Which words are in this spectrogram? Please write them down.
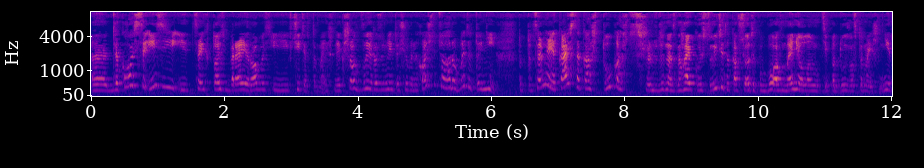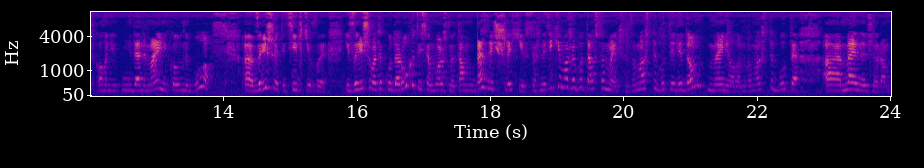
Е, Для когось це ізі, і цей хтось бере і робить і вчить автомейшн. Якщо ви розумієте, що ви не хочете цього робити, то ні. Тобто це не якась така штука, що людина з нагайкою стоїть і така, все, типу, була в менюалом, типу, дуй в автомейшн. Ні, такого ні- ніде немає, ніколи не було. Е, Вирішуєте тільки ви. І вирішувати, куди рухатися можна там безліч шляхів. Це ж не тільки може бути автомейшн. Ви можете бути лідом менюалом, ви можете бути е, менеджером,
